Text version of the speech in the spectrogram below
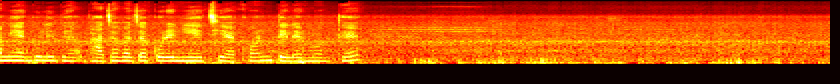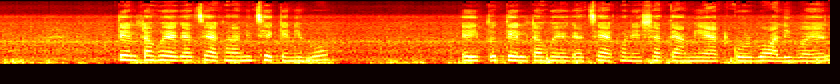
আমি এগুলি ভাজা ভাজা করে নিয়েছি এখন তেলের মধ্যে। তেলটা হয়ে গেছে, এখন আমি ছেঁকে নিব। এই তো তেলটা হয়ে গেছে, এখন এর সাথে আমি অ্যাড করব অলিভ অয়েল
